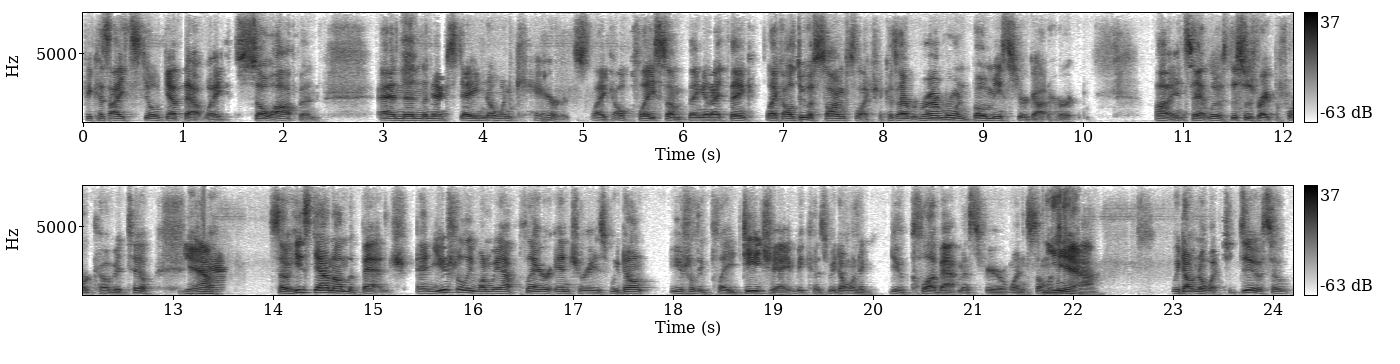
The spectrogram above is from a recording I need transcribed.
because I still get that way so often. And then the next day, no one cares. Like, I'll play something and I think, like, I'll do a song selection because I remember when Bouwmeester got hurt uh, in St. Louis. This was right before COVID, too. Yeah. And so he's down on the bench. And usually when we have player injuries, we don't usually play DJ because we don't want to do club atmosphere when someone Yeah. We don't know what to do. So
